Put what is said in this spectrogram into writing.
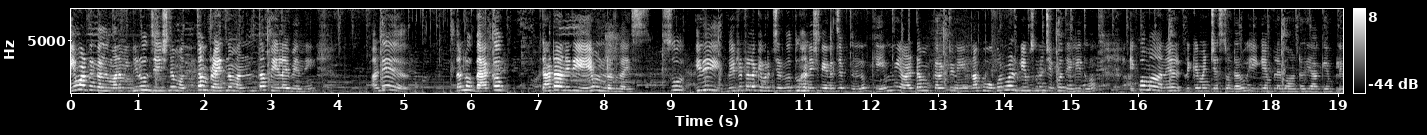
ఏం అర్థం కాలేదు. మనం ఇన్ని రోజులు చేసిన మొత్తం ప్రయత్నం అంతా ఫెయిల్ అయిపోయింది. అంటే దాంట్లో బ్యాకప్ డేటా అనేది ఏం ఉండదు గైస్ సో ఇది వేరేటోళ్ళకి ఎవరికి జరగద్దు అనేసి నేను చెప్తున్నాను. గేమ్ని ఆడడం కరెక్ట్ నాకు ఓపెన్ వరల్డ్ గేమ్స్ గురించి ఎక్కువ తెలియదు ఎక్కువ మా అనే రికమెండ్ చేస్తుంటారు ఈ గేమ్ ప్లే బాగుంటుంది ఆ గేమ్ ప్లే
